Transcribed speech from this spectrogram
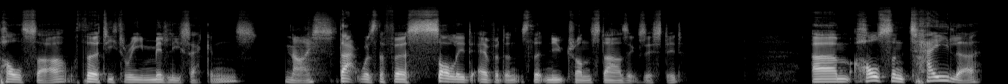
pulsar, 33 milliseconds. Nice. That was the first solid evidence that neutron stars existed. Um, Hulse and Taylor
